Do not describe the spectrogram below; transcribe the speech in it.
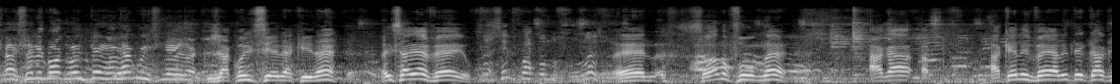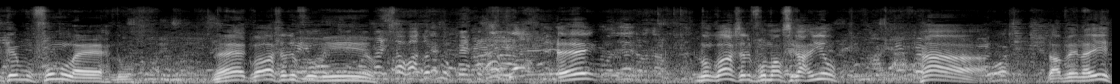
104 anos tem eu já conheci ele aqui. Já conheci ele aqui, né? Isso aí é velho. 104 anos no fundo, né? É, só no fumo, né? Aga- aquele velho ali tem cara que tem um fumo lerdo. Né? Gosta de fuminho. Em Salvador que não perde pra você. Hein? Não gosta de fumar um cigarrinho? Ah, tá vendo aí?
